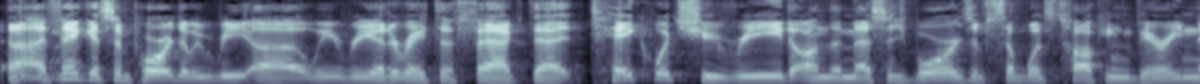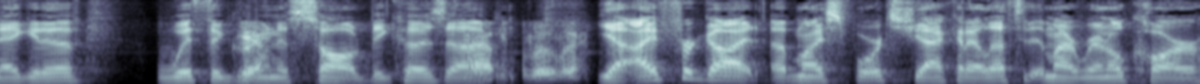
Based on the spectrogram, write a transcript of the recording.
And I think it's important that we re, uh, we reiterate the fact that take what you read on the message boards if someone's talking very negative with a grain Yeah. of salt because uh, Absolutely. yeah I forgot uh, my sports jacket. I left it in my rental car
